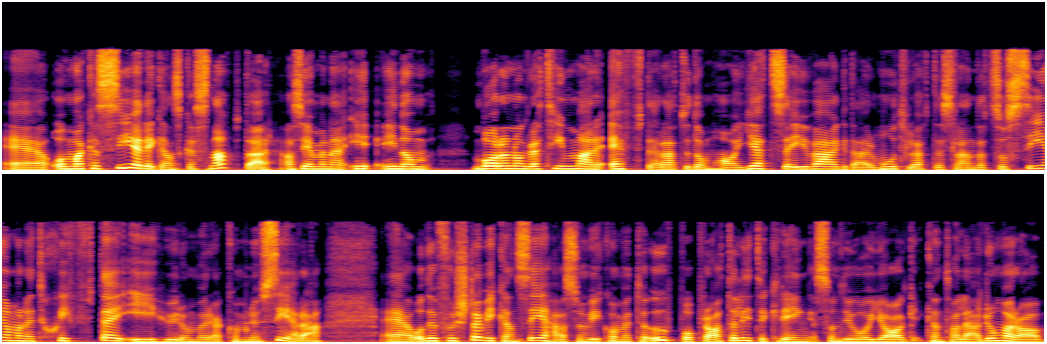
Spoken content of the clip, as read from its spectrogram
Eh, och man kan se det ganska snabbt där. Alltså jag menar i, inom bara några timmar efter att de har gett sig iväg där mot löfteslandet så ser man ett skifte i hur de börjar kommunicera. Eh, och det första vi kan se här som vi kommer ta upp och prata lite kring som du och jag kan ta lärdomar av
